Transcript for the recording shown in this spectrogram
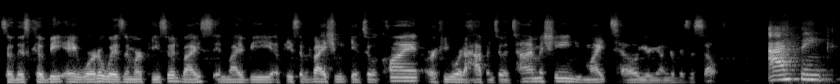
So this could be a word of wisdom or piece of advice. It might be a piece of advice you would give to a client, or if you were to hop into a time machine, you might tell your younger business self. I think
